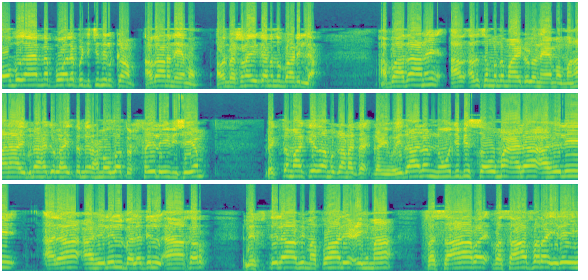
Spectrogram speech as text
നോമ്പുകാരനെ പോലെ പിടിച്ചു നിൽക്കണം. അതാണ് നിയമം. അവൻ ഭക്ഷണം കഴിക്കാനൊന്നും പാടില്ല. അപ്പൊ അതാണ് അത് സംബന്ധമായിട്ടുള്ള നിയമം. മഹാനായ ഇബ്നു ഹജുൽ ഹൈത്തമി റഹ്മുല്ല തുഷ്ഫയിൽ ഈ വിഷയം വ്യക്തമാക്കിയത് നമുക്ക് കാണാൻ കഴിയും. ഇതാലം നോജിബി സൗമ അല അഹ്ലി അല അഹ്ലിൽ ബലദിൽ ആഖർ ലിഫ്തിലാഫി മത്താലിഹിമ فسافر إليه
